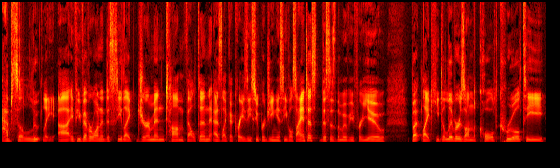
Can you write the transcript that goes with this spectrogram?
Absolutely. Uh, if you've ever wanted to see like German Tom Felton as like a crazy super genius evil scientist, this is the movie for you. But like he delivers on the cold cruelty,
